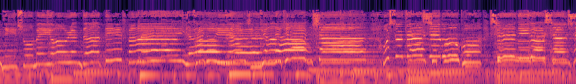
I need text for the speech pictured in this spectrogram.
你说没有人的地方，才可以安静聊天上。我说那些不过是你的想象。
